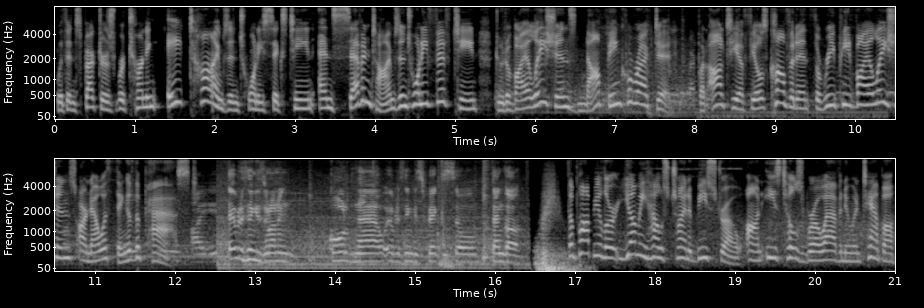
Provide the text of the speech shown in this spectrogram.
with inspectors returning eight times in 2016 and seven times in 2015 due to violations not being corrected. But Atia feels confident the repeat violations are now a thing of the past. Everything is running cold now. Everything is fixed, so thank God. The popular Yummy House China Bistro on East Hillsborough Avenue in Tampa,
